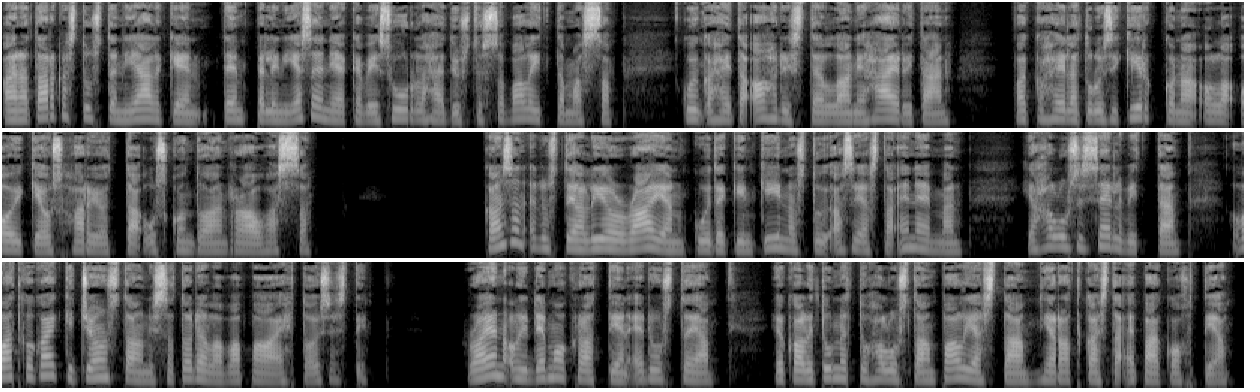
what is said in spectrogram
Aina tarkastusten jälkeen temppelin jäseniä kävi suurlähetystössä valittamassa, kuinka heitä ahdistellaan ja häiritään, vaikka heillä tulisi kirkkona olla oikeus harjoittaa uskontoaan rauhassa. Kansanedustaja Leo Ryan kuitenkin kiinnostui asiasta enemmän ja halusi selvittää, ovatko kaikki Johnstownissa todella vapaaehtoisesti. Ryan oli demokraattien edustaja, joka oli tunnettu halustaan paljastaa ja ratkaista epäkohtia –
